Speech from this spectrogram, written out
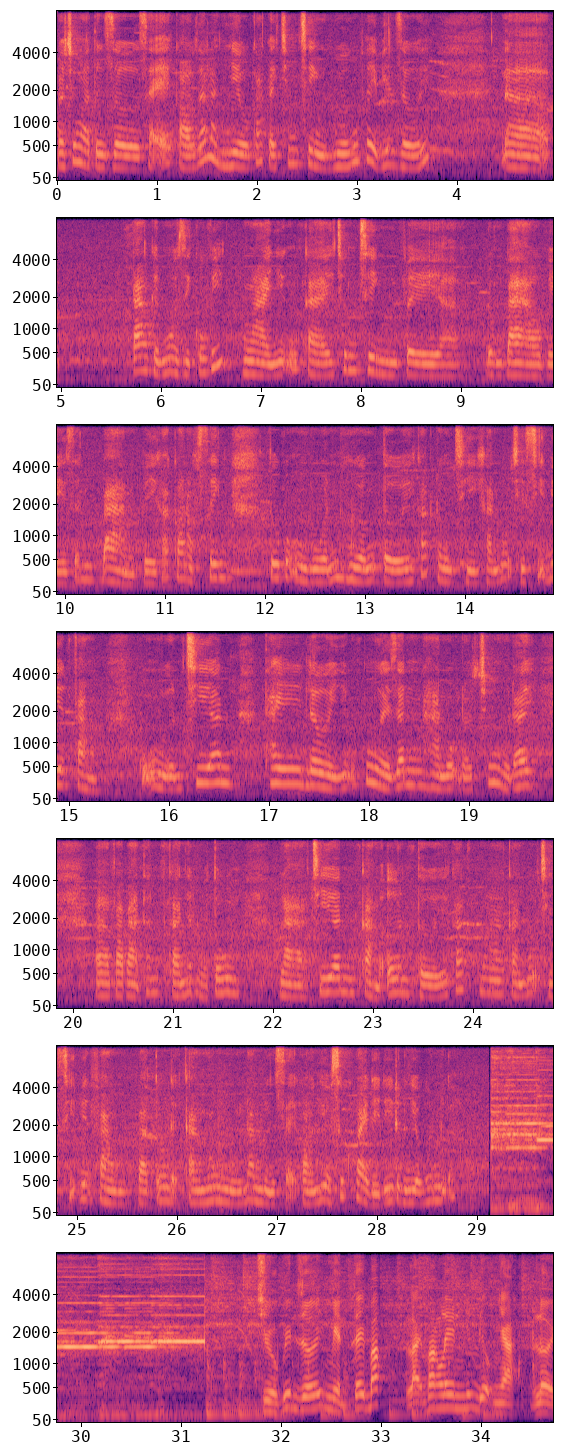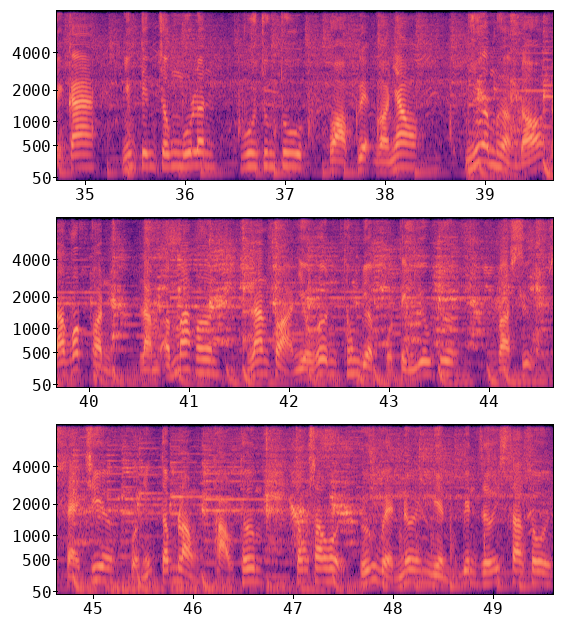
Nói chung là từ giờ sẽ có rất là nhiều các cái chương trình hướng về biên giới. À, đang cái mùa dịch Covid ngoài những cái chương trình về à, đồng bào, về dân bản, về các con học sinh, tôi cũng muốn hướng tới các đồng chí cán bộ chiến sĩ biên phòng cũng muốn tri ân thay lời những người dân Hà Nội nói chung ở đây à, và bản thân cá nhân của tôi là tri ân cảm ơn tới các à, cán bộ chiến sĩ biên phòng và tôi lại càng mong muốn là mình sẽ có nhiều sức khỏe để đi được nhiều hơn nữa. Chiều biên giới miền Tây Bắc lại vang lên những điệu nhạc, lời ca, những tiếng trống múa lân, vui trung thu hòa quyện vào nhau. Những âm hưởng đó đã góp phần làm ấm áp hơn, lan tỏa nhiều hơn thông điệp của tình yêu thương và sự sẻ chia của những tấm lòng thảo thơm trong xã hội hướng về nơi miền biên giới xa xôi.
